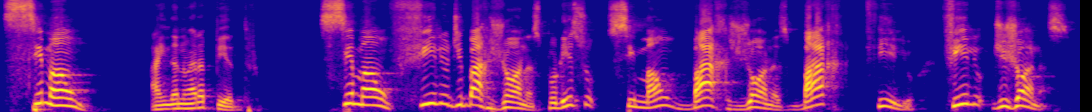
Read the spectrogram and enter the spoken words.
Simão, ainda não era Pedro. Simão, filho de Barjonas, por isso Simão Barjonas, Bar filho, filho de Jonas.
